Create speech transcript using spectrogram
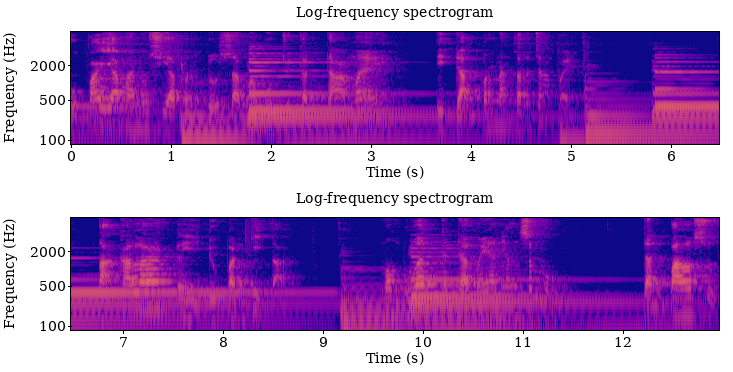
upaya manusia berdosa mewujudkan damai tidak pernah tercapai. Tak kalah kehidupan kita membuat kedamaian yang semu dan palsu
